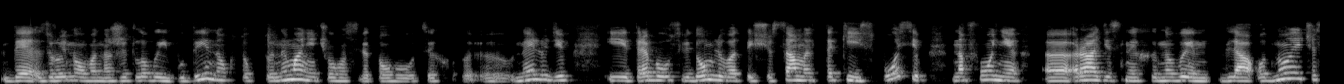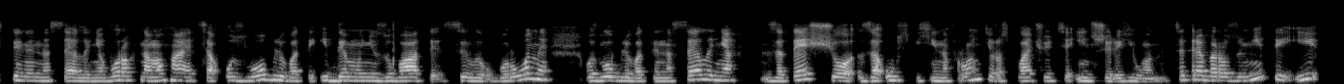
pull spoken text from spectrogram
де зруйновано житловий будинок. Тобто нема нічого святого у цих е, нелюдів, і треба усвідомлювати, що саме в такий спосіб на фоні е, радісних новин для одної частини населення ворог намагається озлоблювати і демонізувати сили оборони, озлоблювати населення за те, що за успіхи на фронті розплачуються інші регіони. Це треба розуміти і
